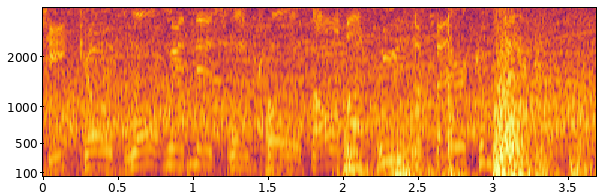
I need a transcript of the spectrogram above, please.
Cheat codes won't win this one, Cole. It's all about who's the better competitor.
